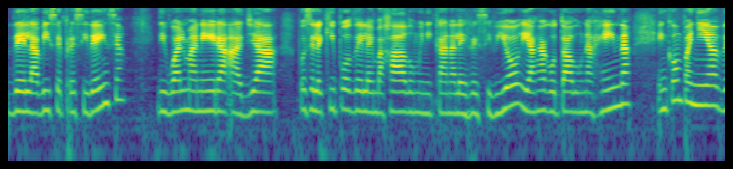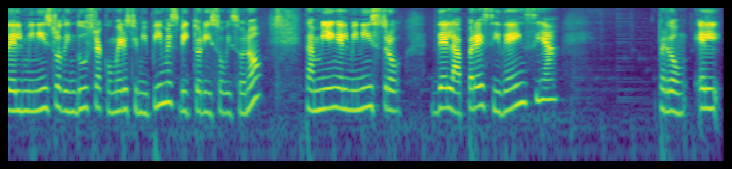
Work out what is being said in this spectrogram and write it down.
de la vicepresidencia. De igual manera, allá, pues el equipo de la Embajada Dominicana les recibió y han agotado una agenda en compañía del ministro de Industria, Comercio y MIPIMES, Víctor Iso Bisonó, también el ministro de la Presidencia, perdón, el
